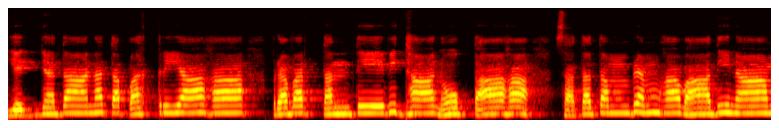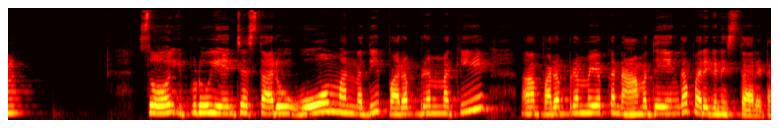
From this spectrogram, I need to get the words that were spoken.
యజ్ఞదాన తపక్రియా ప్రవర్తంతే విధానోక్తా సతతం బ్రహ్మవాదినాం. సో ఇప్పుడు ఏం చేస్తారు? ఓం అన్నది పరబ్రహ్మకి పరబ్రహ్మ యొక్క నామధేయంగా పరిగణిస్తారట.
